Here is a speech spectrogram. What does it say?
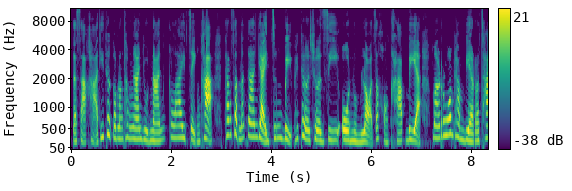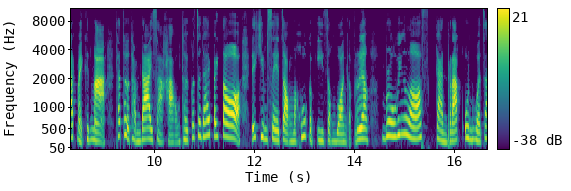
แต่สาขาที่เธอกำลังทำงานอยู่นั้นใกล้เจ๋งค่ะ ทั้งสำนักงานใหญ่จึงบีบให้เธอเชิญ CEO หนุ่มหล่อเจ้าของคราฟเบียร์มาร่วมทำเบียร์รสชาติใหม่ขึ้นมา ถ้าเธอทำได้สาขาของเธอก็จะได้ไปต่อ ได้คิมเซจองมาคู่กับอีจองวอนกับเรื่อง Brewing Love การรักอุ่นหัวใจ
